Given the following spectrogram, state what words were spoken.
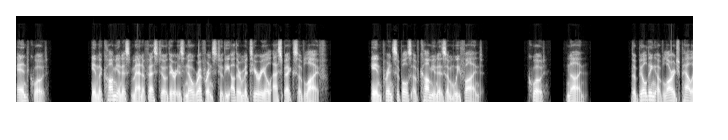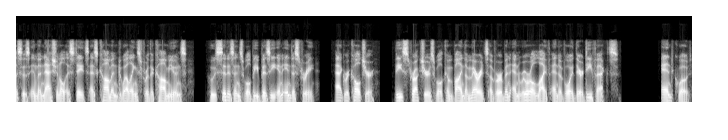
End quote. In the Communist Manifesto there is no reference to the other material aspects of life. In Principles of Communism we find. Quote, 9. The building of large palaces in the national estates as common dwellings for the communes, whose citizens will be busy in industry, agriculture, these structures will combine the merits of urban and rural life and avoid their defects. End quote.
